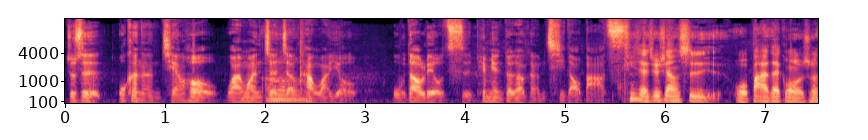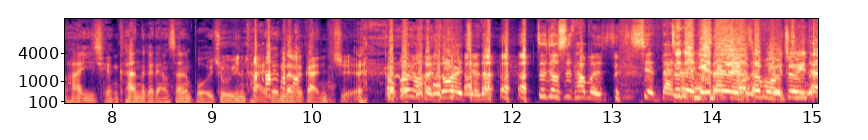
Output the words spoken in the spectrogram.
就是我可能前后完完整整看完有五到六次，片片段段可能七到八次，听起来就像是我爸在跟我说他以前看那个梁山伯与祝英台的那个感觉。搞不好有很多人觉得 这就是他们现代这个年代的梁山伯与祝英台。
